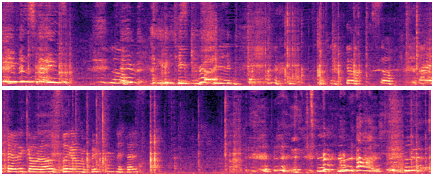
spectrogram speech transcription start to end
David's face! David, he's crying. so I had it going. I was like, I'm waiting for this. You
